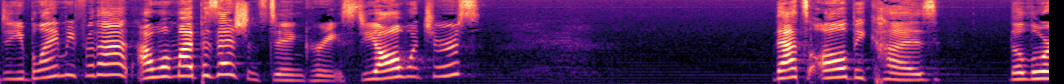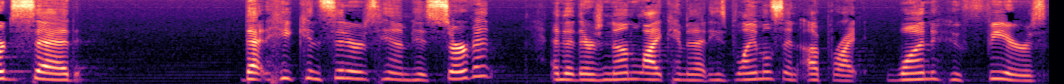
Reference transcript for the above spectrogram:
do you blame me for that? I want my possessions to increase. Do y'all want yours? That's all because the Lord said that he considers him his servant and that there's none like him and that he's blameless and upright, one who fears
